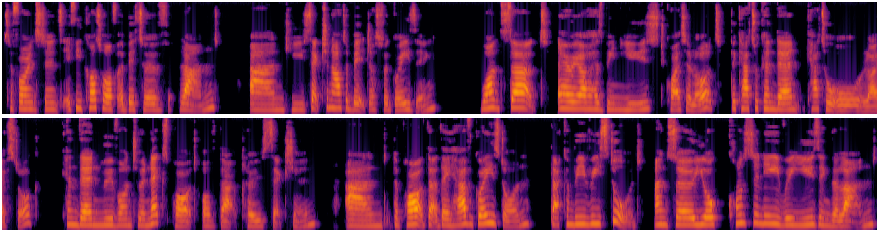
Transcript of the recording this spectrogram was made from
So, for instance, if you cut off a bit of land and you section out a bit just for grazing, once that area has been used quite a lot, the cattle can then, cattle or livestock, can then move on to a next part of that closed section. And the part that they have grazed on, that can be restored. And so you're constantly reusing the land,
